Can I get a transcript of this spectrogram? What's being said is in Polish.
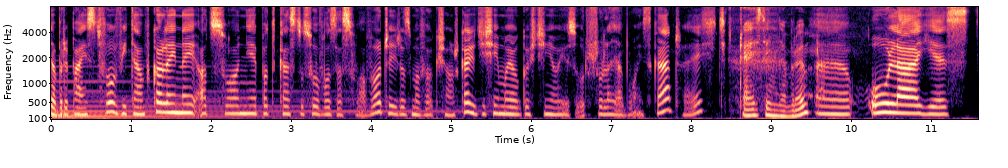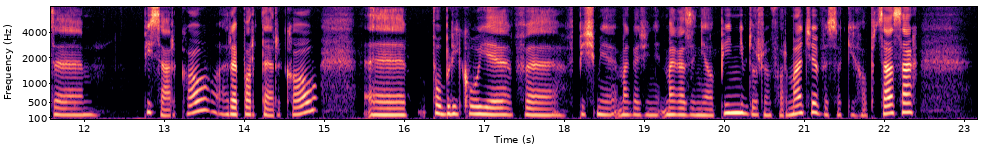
dobry Państwu. Witam w kolejnej odsłonie podcastu Słowo za Słowo, czyli rozmowy o książkach. Dzisiaj moją gościnią jest Urszula Jabłońska. Cześć. Cześć, dzień dobry. E, Ula jest e, pisarką, reporterką. E, publikuje w, w piśmie magazynie, magazynie opinii w dużym formacie, w wysokich obcasach.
